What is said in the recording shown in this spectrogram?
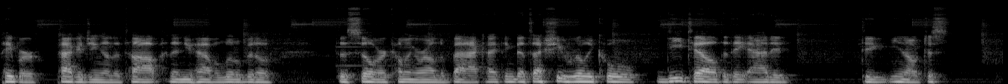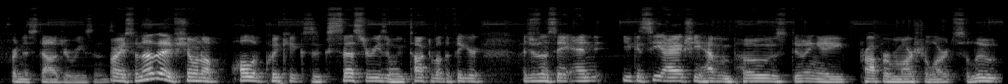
paper packaging on the top. And then you have a little bit of the silver coming around the back. I think that's actually really cool detail that they added to, you know, just for nostalgia reasons. All right, so now that I've shown off all of Quick Kick's accessories and we've talked about the figure, I just want to say, and you can see I actually have him posed doing a proper martial arts salute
